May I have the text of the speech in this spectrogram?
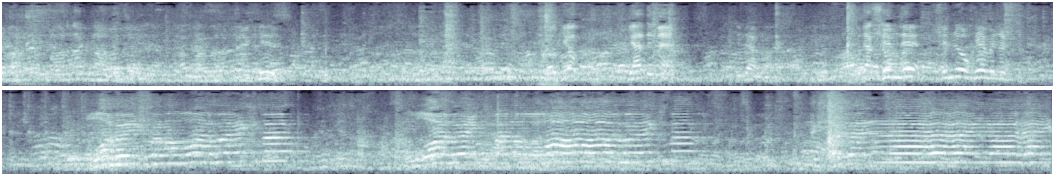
Yok yok. Geldi mi? Bir dakika. Bir dakika. Şimdi, şimdi okuyabilirsin. Allahu Ekber, Allahu Ekber. Allahu Ekber, Allahu Ekber. Eşhedü en la ilahe illallah.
